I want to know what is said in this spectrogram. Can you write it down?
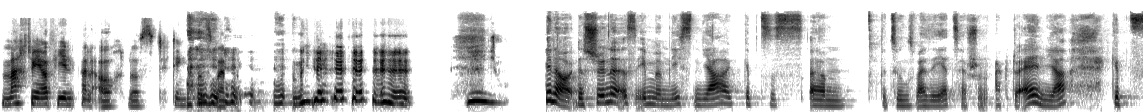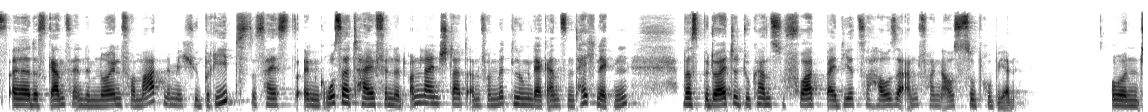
macht mir auf jeden Fall auch Lust, den Kurs mal. genau, das Schöne ist eben im nächsten Jahr gibt es ähm, beziehungsweise jetzt ja schon aktuellen Jahr, gibt es äh, das Ganze in einem neuen Format, nämlich Hybrid. Das heißt, ein großer Teil findet online statt an Vermittlung der ganzen Techniken, was bedeutet, du kannst sofort bei dir zu Hause anfangen auszuprobieren. Und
